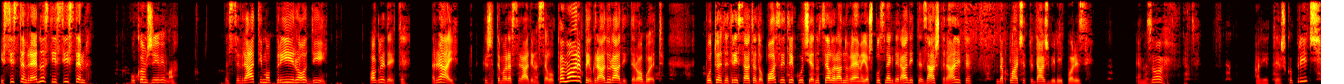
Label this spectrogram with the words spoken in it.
I sistem vrednosti i sistem u kom živimo. Da se vratimo prirodi. Pogledajte. Raj. Kažete mora se radi na selu. Pa mora, pa i u gradu radite, robujete. Putujete tri sata do posla i tri kući, jedno celo radno vreme. Još plus negde radite. Zašto radite? Da plaćate dažbine i poreze. Eno zove. Ali je teško prići.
